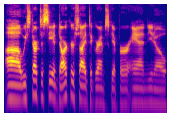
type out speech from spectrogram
uh, we start to see a darker side to Graham Skipper, and you know,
